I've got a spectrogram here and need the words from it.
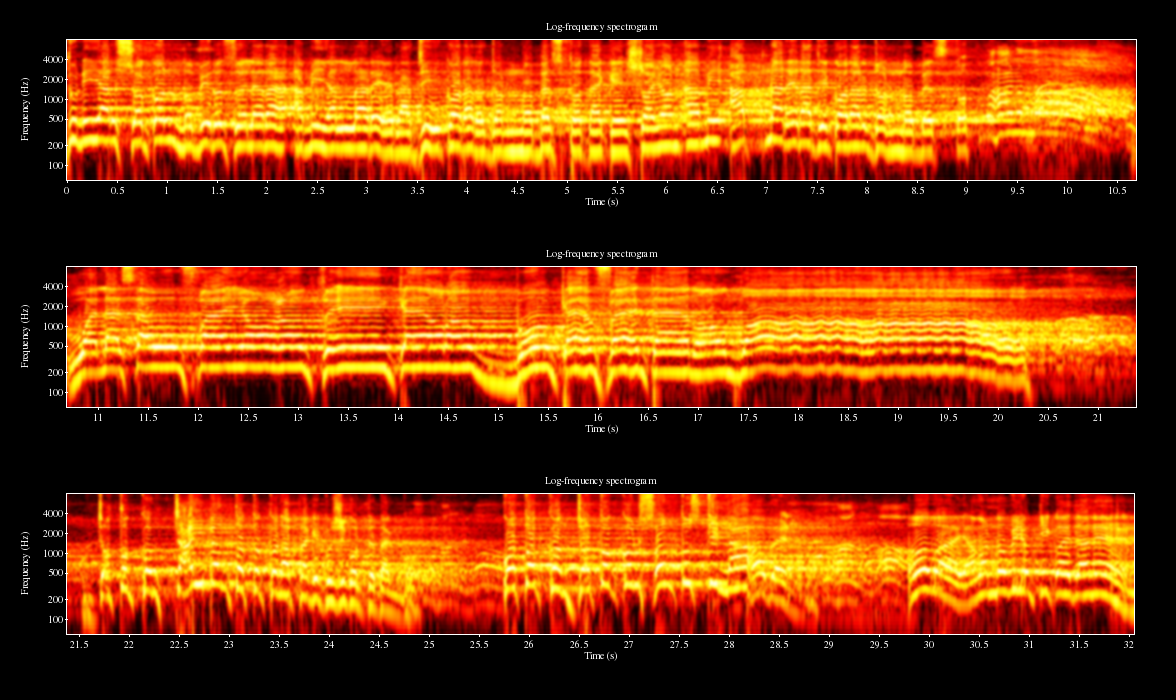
দুনিয়ার সকল নবী রসুলেরা আমি আল্লাহরে রাজি করার জন্য ব্যস্ত থাকে স্বয়ং আমি আপনারে রাজি করার জন্য ব্যস্ত সুবহানাল্লাহ ولسوف يعطيك ربك فترضى যতক্ষণ চাইবেন ততক্ষণ আপনাকে খুশি করতে থাকব। কতক্ষণ, যতক্ষণ সন্তুষ্টি না হবেন। ও ভাই, আমার নবীও কি কয় জানেন?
